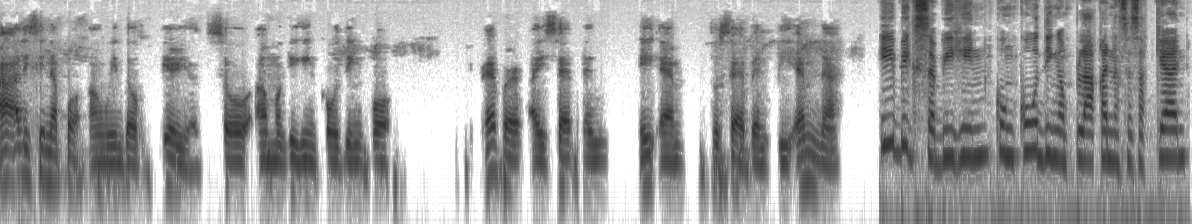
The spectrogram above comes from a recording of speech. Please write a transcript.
aalisin na po ang window period. So, ang magiging coding po, if ever, ay 7 a.m. to 7 p.m. na. Ibig sabihin, kung coding ang plaka ng sasakyan,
